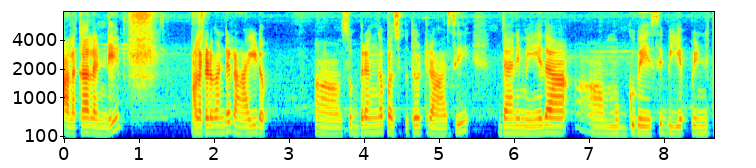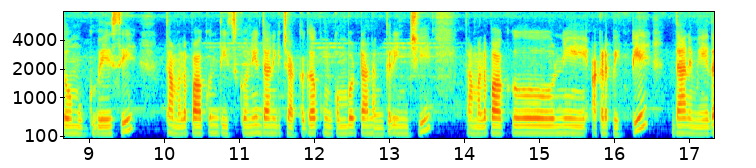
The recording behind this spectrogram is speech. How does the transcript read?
అలకాలండి. అలకడం అంటే రాయడం. శుభ్రంగా పసుపుతో రాసి దాని మీద ముగ్గు వేసి బియ్యపిండితో ముగ్గు వేసి తమలపాకుని తీసుకొని దానికి చక్కగా కుంకుమ బొట్టు అలంకరించి తమలపాకుని అక్కడ పెట్టి దాని మీద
